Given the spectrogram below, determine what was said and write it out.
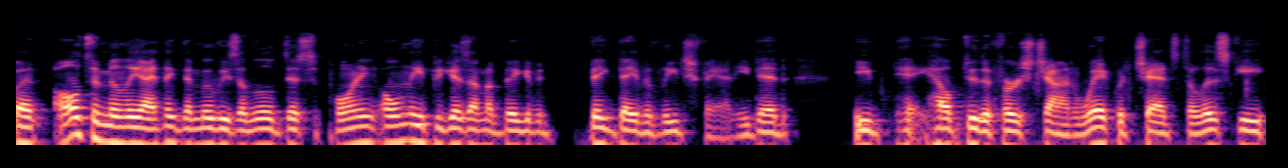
But ultimately I think the movie's a little disappointing only because I'm a big of a big David Leitch fan. He did he helped do the first John Wick with Chad Stahelski.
